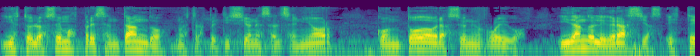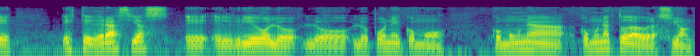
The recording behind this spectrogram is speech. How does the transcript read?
Y esto lo hacemos presentando nuestras peticiones al Señor con toda oración y ruego y dándole gracias. Este, este gracias eh, el griego lo, lo, pone como, como, una, como un acto de adoración,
